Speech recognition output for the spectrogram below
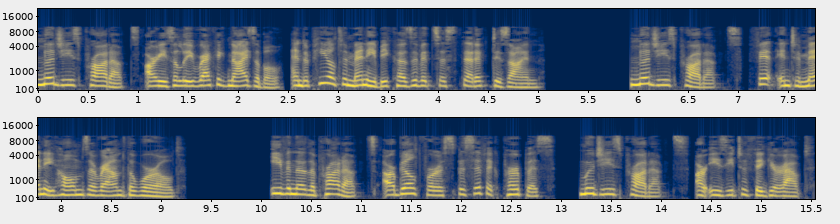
Muji's products are easily recognizable and appeal to many because of its aesthetic design. Muji's products fit into many homes around the world. Even though the products are built for a specific purpose, Muji's products are easy to figure out.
